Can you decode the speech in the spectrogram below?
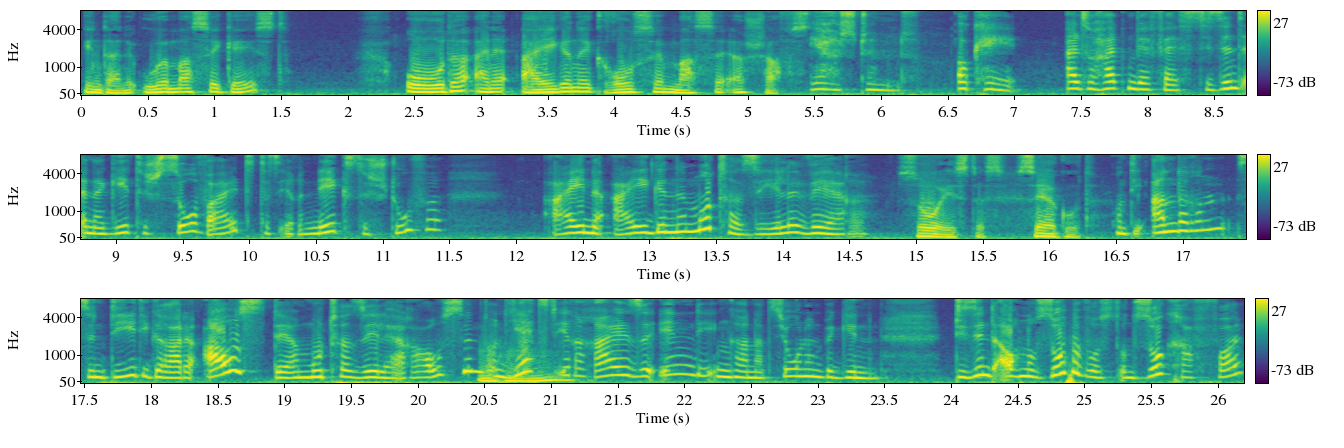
in deine Urmasse gehst oder eine eigene große Masse erschaffst. Ja, stimmt. Okay, also halten wir fest, sie sind energetisch so weit, dass ihre nächste Stufe eine eigene Mutterseele wäre. So ist es. Sehr gut. Und die anderen sind die, die gerade aus der Mutterseele heraus sind mhm. und jetzt ihre Reise in die Inkarnationen beginnen. Die sind auch noch so bewusst und so kraftvoll,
